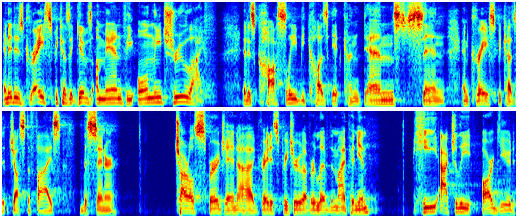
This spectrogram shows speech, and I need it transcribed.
And it is grace because it gives a man the only true life. It is costly because it condemns sin, and grace because it justifies the sinner. Charles Spurgeon, uh, greatest preacher who ever lived, in my opinion, he actually argued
